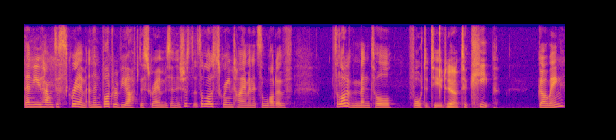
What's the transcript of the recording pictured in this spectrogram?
then you having to scrim, and then VOD review after scrims, and it's just it's a lot of screen time, and it's a lot of it's a lot of mental fortitude Yeah. to keep going.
